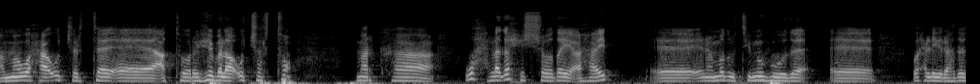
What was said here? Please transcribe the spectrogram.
Ama waxaa u jirta eh, atoore hebelaa u jirto. Marka wax laga xishooday ahayd eh, inamadu timahooda eh, waxa la yidhaahdo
